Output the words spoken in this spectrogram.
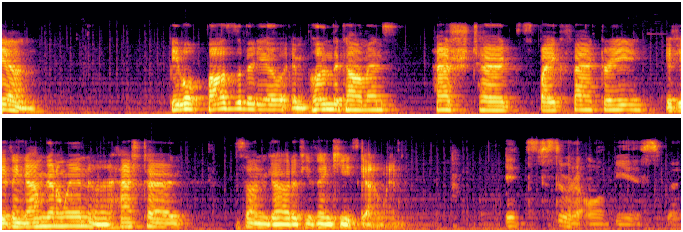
Again, people pause the video and put in the comments hashtag Spike Factory if you think I'm gonna win, or hashtag Sun God if you think he's gonna win. it's sort of obvious, but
